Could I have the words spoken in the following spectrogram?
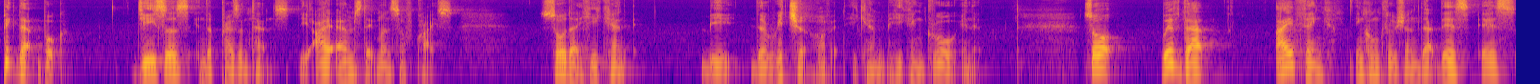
pick that book, Jesus in the present tense, the I am statements of Christ, so that he can be the richer of it. He can he can grow in it. So with that, I think in conclusion that this is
